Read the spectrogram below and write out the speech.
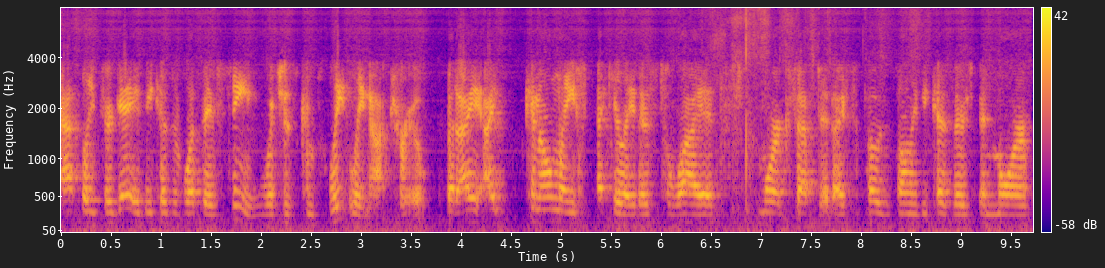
athletes are gay because of what they've seen, which is completely not true. But I, I can only speculate as to why it's more accepted. I suppose it's only because there's been more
